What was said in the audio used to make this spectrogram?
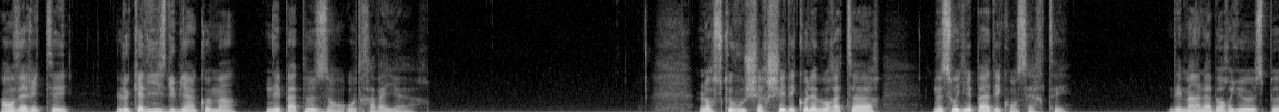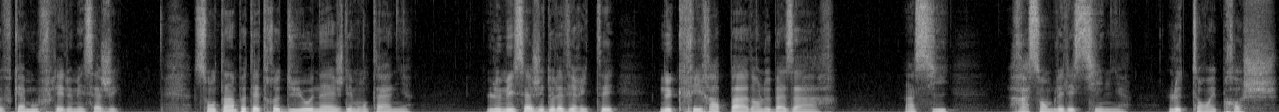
En vérité, le calice du bien commun n'est pas pesant aux travailleurs. Lorsque vous cherchez des collaborateurs, ne soyez pas déconcertés. Des mains laborieuses peuvent camoufler le messager. Son teint peut être dû aux neiges des montagnes. Le messager de la vérité ne criera pas dans le bazar. Ainsi, rassemblez les signes, le temps est proche.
